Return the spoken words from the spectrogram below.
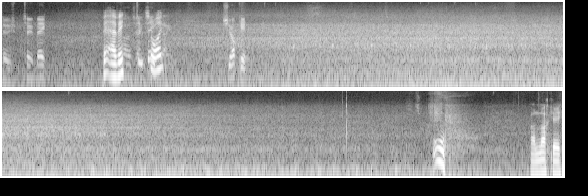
Too, too big. Bit heavy. Too It's all right. Shocking. Unlucky.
